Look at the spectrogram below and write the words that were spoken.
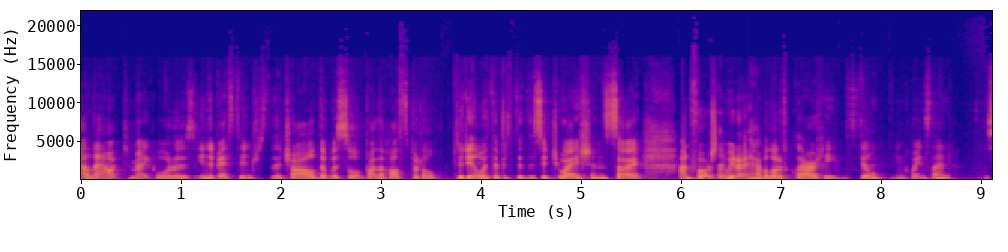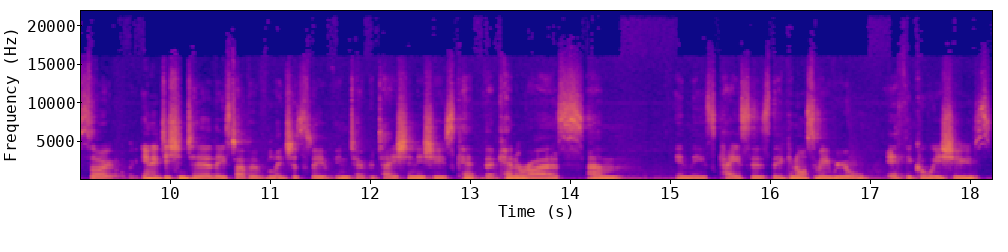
allow it to make orders in the best interest of the child that was sought by the hospital to deal with the, the situation. So, unfortunately, we don't have a lot of clarity still in Queensland. So, in addition to these type of legislative interpretation issues can, that can arise um, in these cases, there can also be real ethical issues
